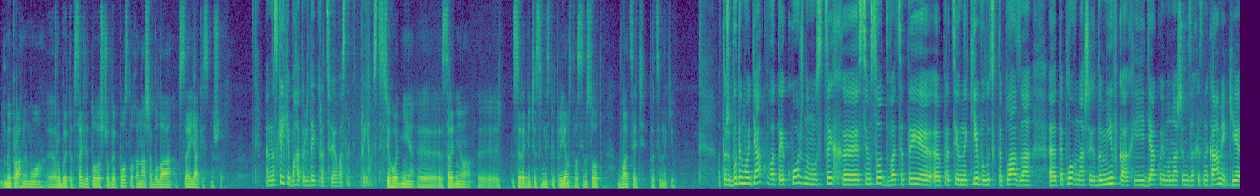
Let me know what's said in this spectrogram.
ми прагнемо е, робити все для того, щоб послуга наша була все якіснішою. Наскільки багато людей працює у вас на підприємстві? Сьогодні е, середньо, е, середня чисельність підприємства 720 працівників. Тож будемо дякувати кожному з цих е, 720 е, працівників Луцьктепла за тепло в наших домівках і дякуємо нашим захисникам, які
